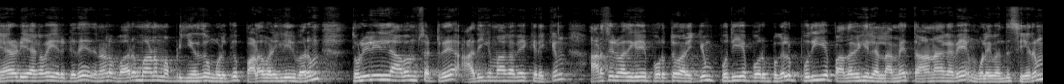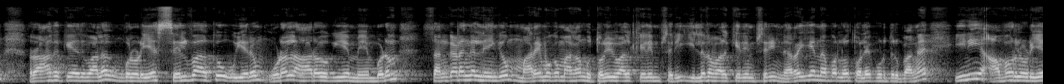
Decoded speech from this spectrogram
நேரடியாகவே இருக்குது. இதனால் வருமானம் அப்படிங்கிறது உங்களுக்கு பல வழிகளில் வரும். தொழிலில் லாபம் சற்று அதிகமாகவே கிடைக்கும். அரசியல்வாதிகளை பொறுத்த வரைக்கும் புதிய பொறுப்புகள் புதிய பதவிகள் எல்லாமே தானாகவே உங்களை வந்து சேரும். ராகு கேதுவால் உங்களுடைய செல்வாக்கு உயரும் உடல் ஆரோக்கியம் மேம்படும். சங்கடங்கள் நீங்கும். மறைமுகமாக உங்கள் தொழில் வாழ்க்கையிலும் சரி இல்லற வாழ்க்கையிலும் சரி நிறைய நபர்கள் தொலை கொடுத்துருப்பாங்க. இனி அவர்களுடைய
